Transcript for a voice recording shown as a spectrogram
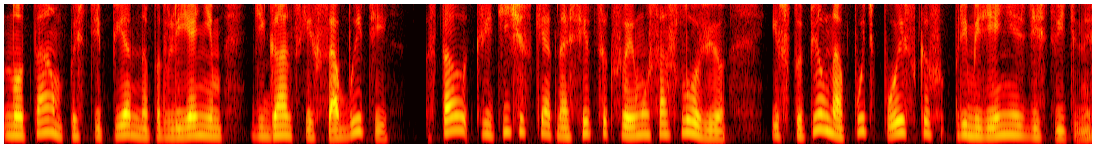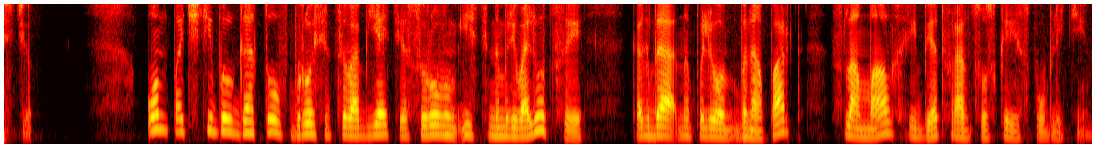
Но там постепенно под влиянием гигантских событий стал критически относиться к своему сословию и вступил на путь поисков примирения с действительностью. Он почти был готов броситься в объятия суровым истинам революции – когда Наполеон Бонапарт сломал хребет Французской республики.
